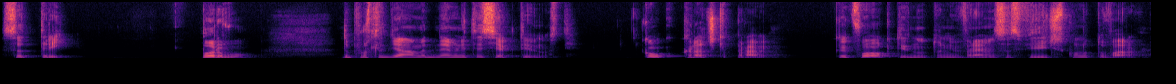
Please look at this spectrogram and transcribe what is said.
са три. Първо, да проследяваме дневните си активности. Колко крачки правим? Какво е активното ни време с физическо натоварване?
